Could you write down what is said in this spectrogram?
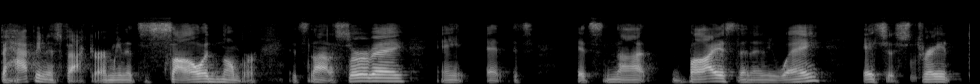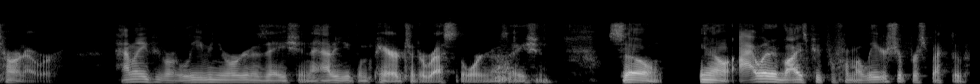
the happiness factor. I mean, it's a solid number. It's not a survey, it's it's not biased in any way. It's just straight turnover. How many people are leaving your organization? How do you compare to the rest of the organization? So, you know, I would advise people from a leadership perspective,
